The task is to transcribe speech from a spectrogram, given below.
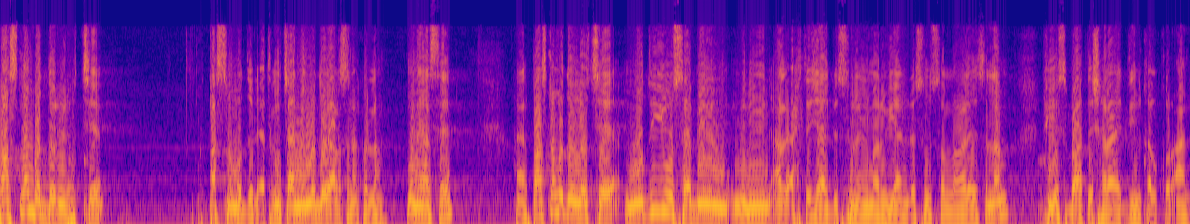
পাঁচ নম্বর দলিল হচ্ছে, পাঁচ নম্বর দলিল, এতক্ষণ চার নম্বর দলিল আলোচনা করলাম, মনে আছে? হ্যাঁ পাঁচ নম্বর দলিল হচ্ছে, মুদিউ সাবিল মুমিনিন আল বিসুনাল মারউইয়ান রাসূল সাল্লাল্লাহু আলাইহি ওয়াসাল্লাম ফি ইসবাত শারাঈদ্দিন কাল কোরআন।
